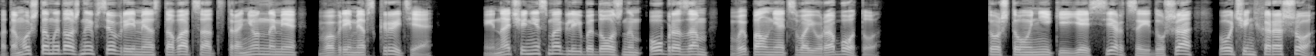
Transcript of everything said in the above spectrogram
потому что мы должны все время оставаться отстраненными во время вскрытия, иначе не смогли бы должным образом выполнять свою работу. То, что у Ники есть сердце и душа, очень хорошо,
